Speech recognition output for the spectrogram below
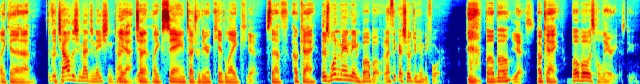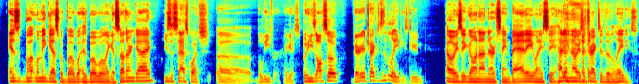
like a It's a childish imagination type. yeah, ch- like staying in touch with your kid, like Yeah. stuff. Okay, There's one man named Bobo, and I think I showed you him before. Bobo. Yes. Okay, Bobo is hilarious, dude. is but let me guess what Bobo is. Bobo like a Southern guy? He's a Sasquatch uh, believer, I guess. But he's also very attracted to the ladies, dude. Oh, is he going on there saying baddie when he see? How do you know he's attracted to the ladies?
